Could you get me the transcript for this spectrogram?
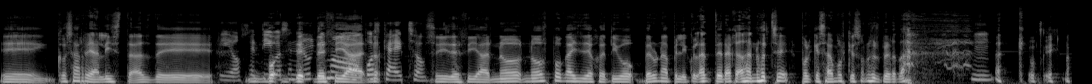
Eh, cosas realistas de. Sí, objetivos. En de- el último decía, post que ha hecho. Sí, decía: no, no os pongáis de objetivo ver una película entera cada noche porque sabemos que eso no es verdad. Mm, Qué bueno.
